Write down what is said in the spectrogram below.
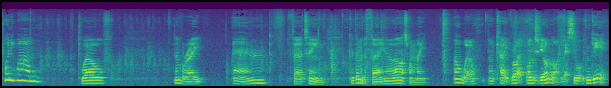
21, 12, number 8, and 13. Could have done with the 13 in the last one, mate. Oh well. Okay, right, on to the online. Let's see what we can get.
